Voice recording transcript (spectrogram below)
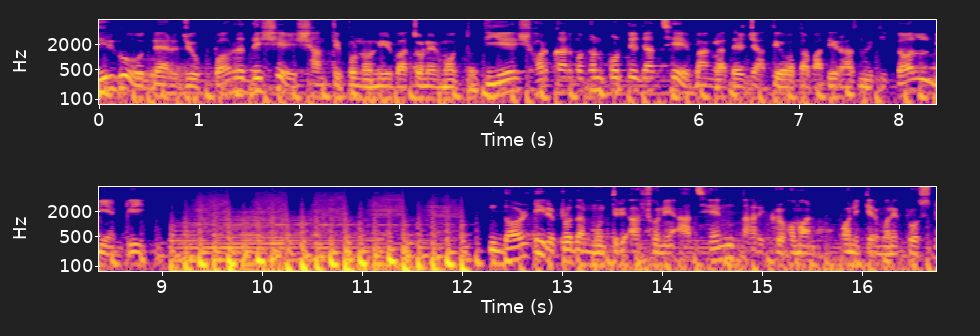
দীর্ঘ দেড় যুগ পর দেশে শান্তিপূর্ণ নির্বাচনের মধ্য দিয়ে সরকার গঠন করতে যাচ্ছে বাংলাদেশ জাতীয়তাবাদী রাজনৈতিক দল বিএনপি। দলটির প্রধানমন্ত্রীর আসনে আছেন তারেক রহমান। অনেকের মনে প্রশ্ন,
